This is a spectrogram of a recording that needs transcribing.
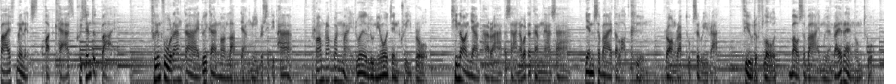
5 minutes podcast presented by ฟื้นฟูร่างกายด้วยการนอนหลับอย่างมีประสิทธิภาพ พร้อมรับวันใหม่ด้วย Luno Gen 3 Pro ที่นอนยางพาราภาษานวัตกรรมนาซาเย็นสบายตลอดคืน รองรับทุกสรีระ Feel the float เบาสบายเหมือนไร้แรงโน้มถ่วง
